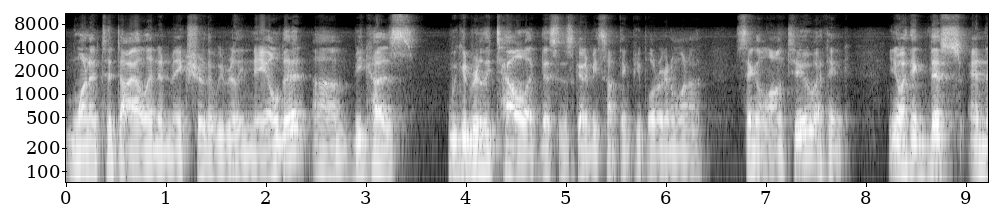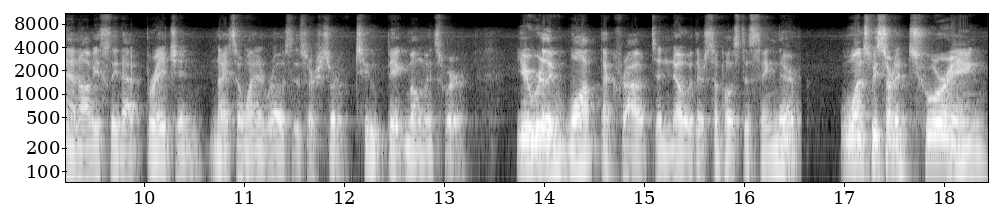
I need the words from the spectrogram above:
wanted to dial in and make sure that we really nailed it um, because we could really tell like this is going to be something people are going to want to sing along to. I think you know I think this and then obviously that bridge in Nights of Wine and Roses are sort of two big moments where you really want the crowd to know they're supposed to sing there. Once we started touring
